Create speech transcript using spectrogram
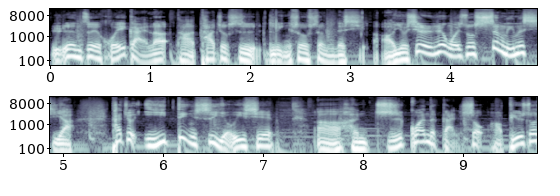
认罪悔改了，他他就是领受圣灵的喜了啊。有些人认为说圣灵的喜啊，他就一定是有一些啊很直观的感受啊，比如说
